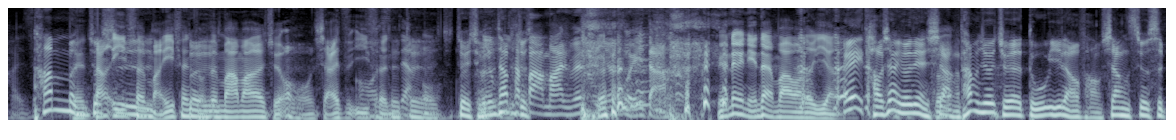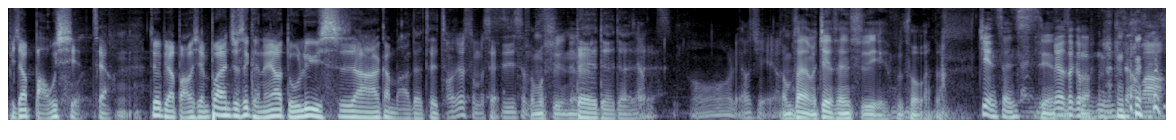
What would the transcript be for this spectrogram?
还是他对们就是当医生嘛，医生总是对妈妈会觉得哦，小孩子医生对这样对对，可能他们爸妈，你们直接回答。因为那个年代妈妈都一样。哎、好像有点像，他们就会觉得读医疗好像就是比较保险，这样就比较保险，不然就是可能要读律师啊，干嘛的这种。就什么师什什么么事呢？对对对对对，哦，了解了我。们算什么健身师也不错吧？对吧？健身师没有这个名字好不好？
